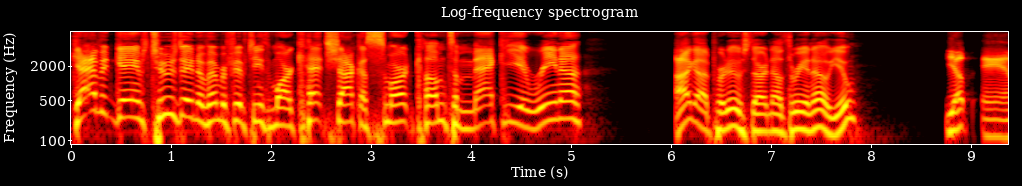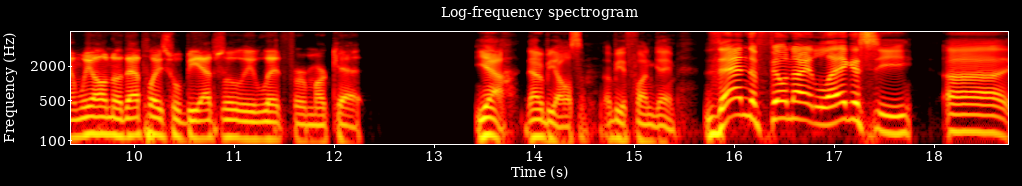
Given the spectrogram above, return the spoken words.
Gavitt games Tuesday, November 15th. Marquette Shaka Smart come to Mackey Arena. I got Purdue starting out 3 and 0. You? Yep. And we all know that place will be absolutely lit for Marquette. Yeah, that'll be awesome. That'll be a fun game. Then the Phil Knight Legacy uh,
